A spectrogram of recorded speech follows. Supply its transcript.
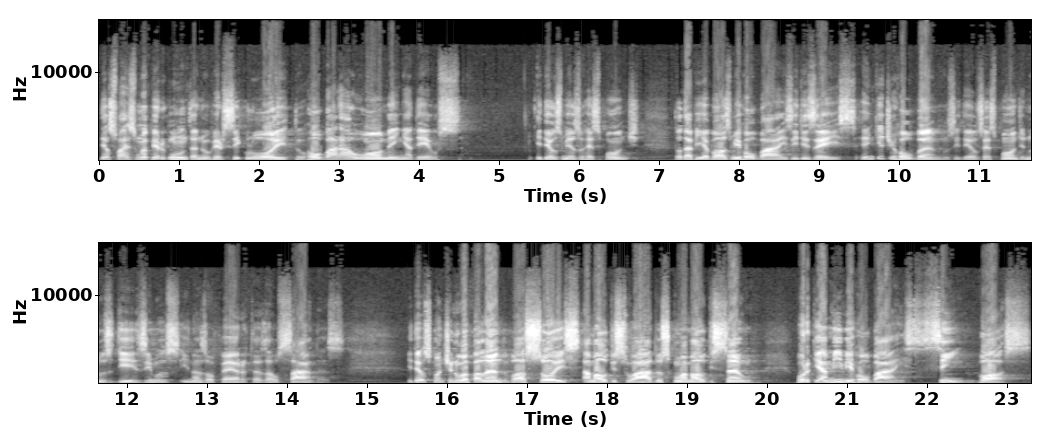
Deus faz uma pergunta no versículo 8: Roubará o homem a Deus? E Deus mesmo responde: Todavia vós me roubais e dizeis: Em que te roubamos? E Deus responde: Nos dízimos e nas ofertas alçadas. E Deus continua falando: Vós sois amaldiçoados com a maldição, porque a mim me roubais, sim, vós,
